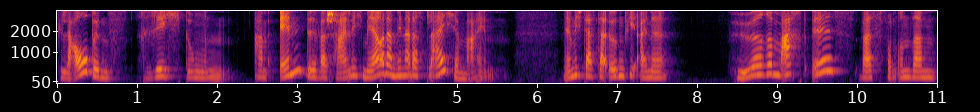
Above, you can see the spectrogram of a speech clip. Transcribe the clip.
Glaubensrichtungen am Ende wahrscheinlich mehr oder minder das Gleiche meinen. Nämlich, dass da irgendwie eine höhere Macht ist, was von unserem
